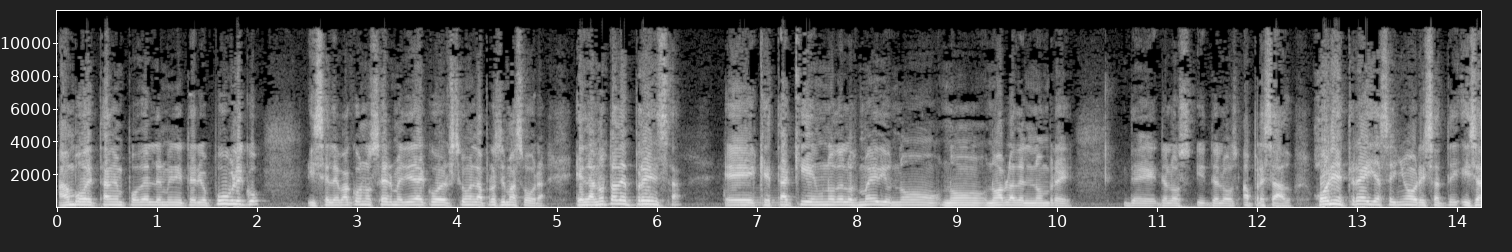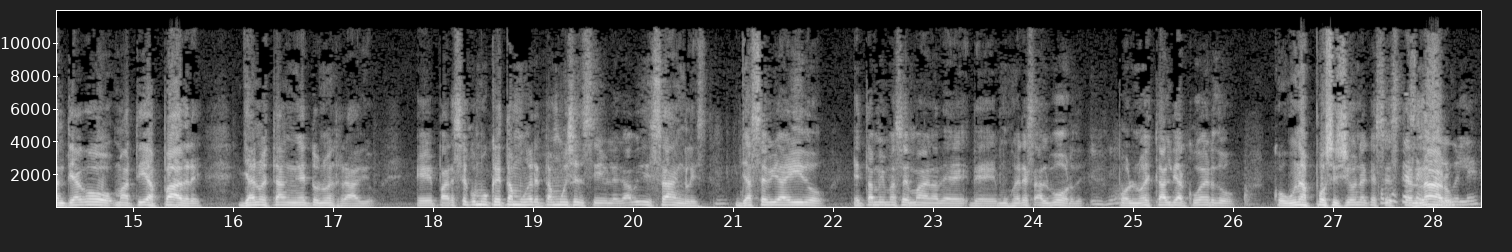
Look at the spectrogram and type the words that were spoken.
Ambos están en poder del Ministerio Público y se le va a conocer medida de coerción en las próximas horas. En la nota de prensa eh, que está aquí en uno de los medios no, no, no habla del nombre de, de los, de los apresados. Jorge Estrella, señor, y Santi- y Santiago Matías, padre, ya no están en esto, no es radio. Eh, parece como que esta mujer está muy sensible. Gaby Sangles ya se había ido esta misma semana de, de Mujeres al Borde por no estar de acuerdo con unas posiciones que se ¿Cómo que externaron. sensible?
